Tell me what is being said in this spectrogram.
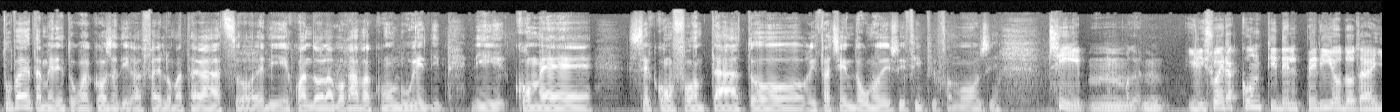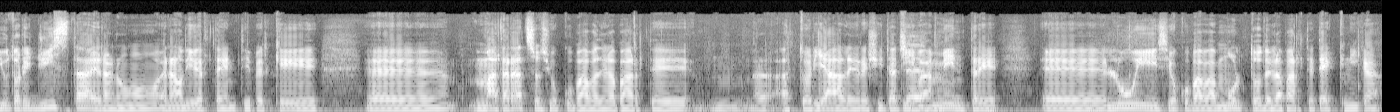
tuo padre ti ha mai detto qualcosa di Raffaello Matarazzo e di quando lavorava con lui e di, di come si è confrontato rifacendo uno dei suoi film più famosi? Sì, mh, i suoi racconti del periodo da aiuto regista erano, erano divertenti perché eh, Matarazzo si occupava della parte mh, attoriale, recitativa, certo. mentre eh, lui si occupava molto della parte tecnica.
